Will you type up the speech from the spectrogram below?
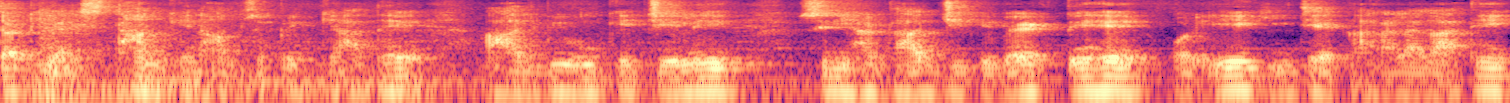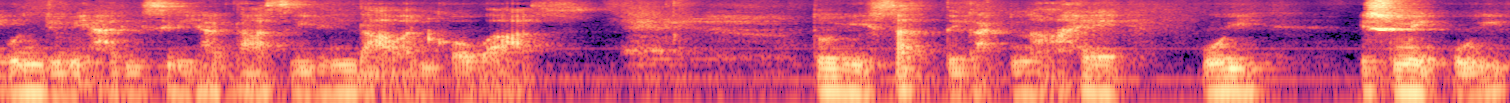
तटीय स्थान के नाम से प्रख्यात है। आज भी उनके चेले श्री हरदास जी के बैठते हैं और एक ही जयकारा लगाते हैं, कुंज बिहारी श्री हरदास श्री वृंदावन को वास। तो ये सत्य घटना है। कोई इसमें कोई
